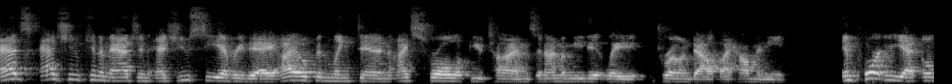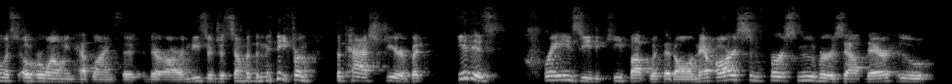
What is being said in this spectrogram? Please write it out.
as as you can imagine, as you see every day, I open LinkedIn, I scroll a few times, and I'm immediately droned out by how many important yet almost overwhelming headlines that there are. And these are just some of the many from the past year. But it is crazy to keep up with it all. And there are some first movers out there who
